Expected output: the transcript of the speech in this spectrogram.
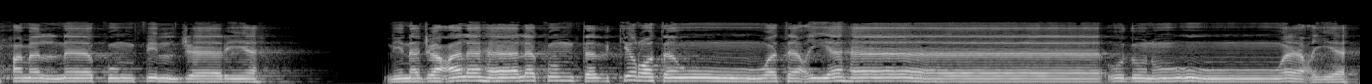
حملناكم في الجارية لنجعلها لكم تذكرة وتعيها أذن واعية.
